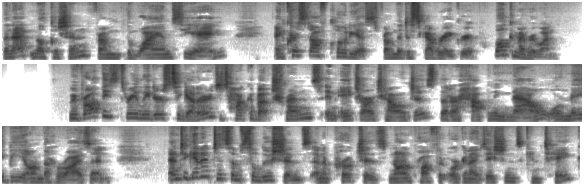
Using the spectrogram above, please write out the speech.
Lynette Milkishin from the YMCA, and Christoph Clodius from the Discovery Group. Welcome, everyone. We brought these three leaders together to talk about trends in HR challenges that are happening now or may be on the horizon, and to get into some solutions and approaches nonprofit organizations can take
